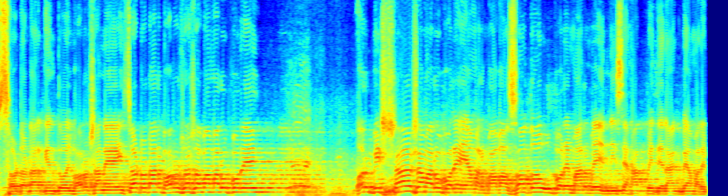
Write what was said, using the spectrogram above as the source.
ছোটটার কিন্তু ওই ভরসা নেই। ছোটটার ভরসা সব আমার উপরে। ওর বিশ্বাস আমার উপরে। আমার বাবা যত উপরে মারবে, নিচে হাত পেতে রাখবে, আমারে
